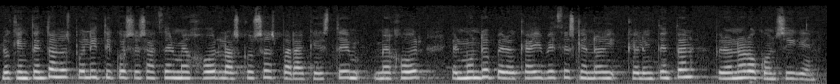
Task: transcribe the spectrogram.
Lo que intentan los políticos es hacer mejor las cosas para que esté mejor el mundo, pero que hay veces que, no, que lo intentan pero no lo consiguen.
